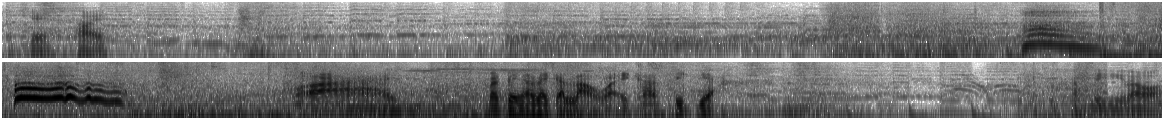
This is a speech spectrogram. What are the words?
โอเคถอย ว้ายมันเป็นอะไรกับเราวะไอ้คลาสสิกเนี่ยคลาสสิกอีกแล้วเหรอ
